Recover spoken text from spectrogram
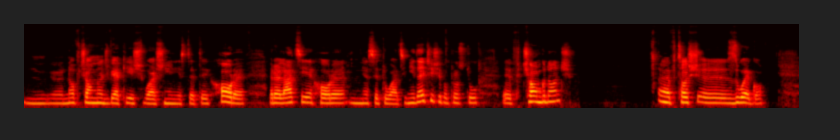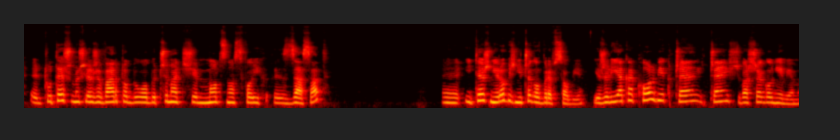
mm, no, wciągnąć w jakieś właśnie niestety chore relacje, chore mm, sytuacje. Nie dajcie się po prostu e, wciągnąć e, w coś e, złego. Tu też myślę, że warto byłoby trzymać się mocno swoich zasad i też nie robić niczego wbrew sobie. Jeżeli jakakolwiek czę- część waszego, nie wiem,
